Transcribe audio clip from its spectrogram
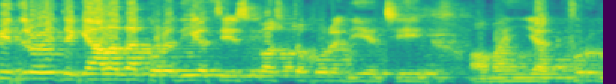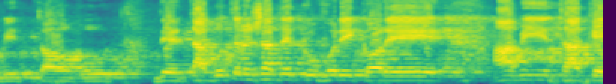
বিদ্রোহী থেকে আলাদা করে দিয়েছি, স্পষ্ট করে দিয়েছি। সাথে কুফরি করে, আমি তাকে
